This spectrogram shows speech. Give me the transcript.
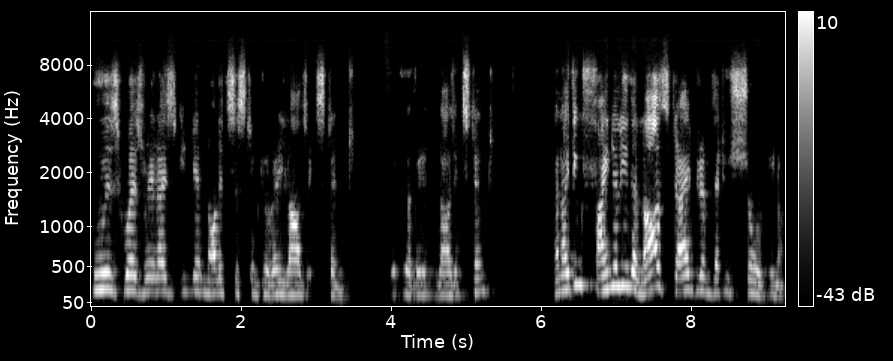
who is who has realized Indian knowledge system to a very large extent, to a very large extent. And I think finally the last diagram that you showed, you know,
